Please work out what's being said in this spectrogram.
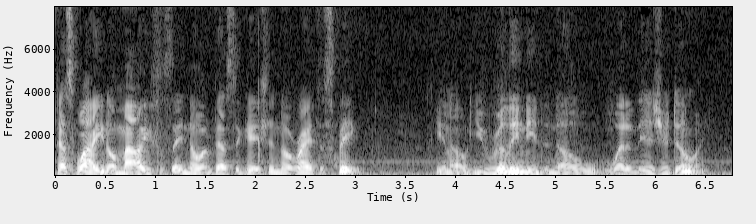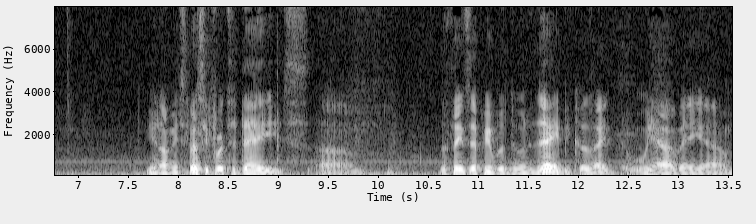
that's why you know Mao used to say, "No investigation, no right to speak." You know, you really need to know what it is you're doing. You know, I mean, especially for today's um, the things that people are doing today, because I we have a um,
